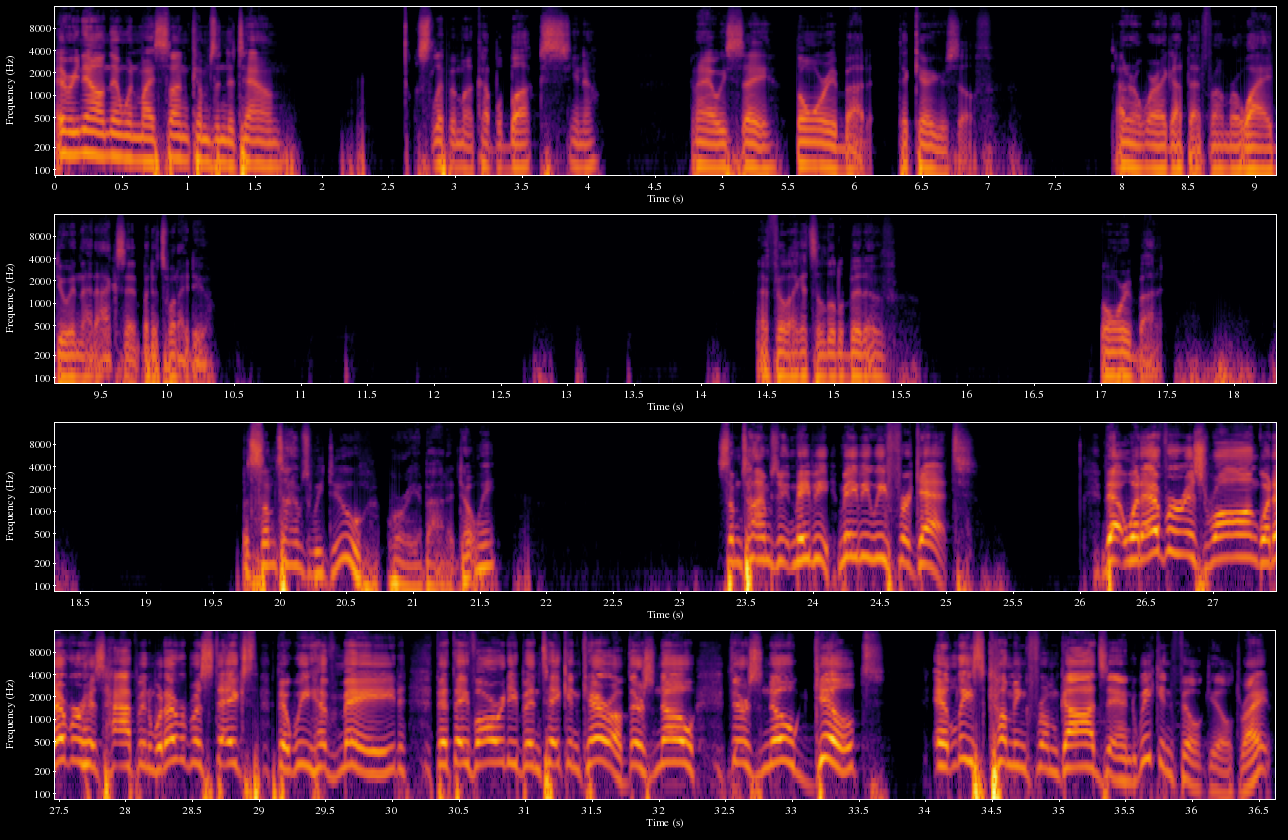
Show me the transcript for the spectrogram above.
Every now and then when my son comes into town, slip him a couple bucks, you know. And I always say, don't worry about it. Take care of yourself. I don't know where I got that from or why I do in that accent, but it's what I do. I feel like it's a little bit of, don't worry about it. But sometimes we do worry about it, don't we? Sometimes we, maybe maybe we forget that whatever is wrong, whatever has happened, whatever mistakes that we have made, that they've already been taken care of. There's no there's no guilt at least coming from God's end. We can feel guilt, right?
